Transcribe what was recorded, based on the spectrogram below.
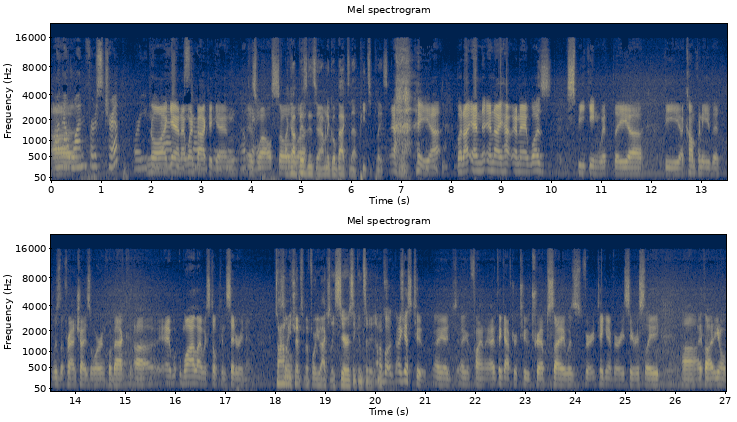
on that Uh, one first trip, or you? No, again, I went started back again thinking, as well. So I got uh, business there. I'm going to go back to that pizza place. yeah, but I and and I ha- and I was speaking with the uh, the uh, company that was the franchisor in Quebec uh, while I was still considering it. So how many trips before you actually seriously considered it? I'm- About, I guess two. I, I finally, I think after two trips, I was very taking it very seriously. Uh, I thought, you know,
